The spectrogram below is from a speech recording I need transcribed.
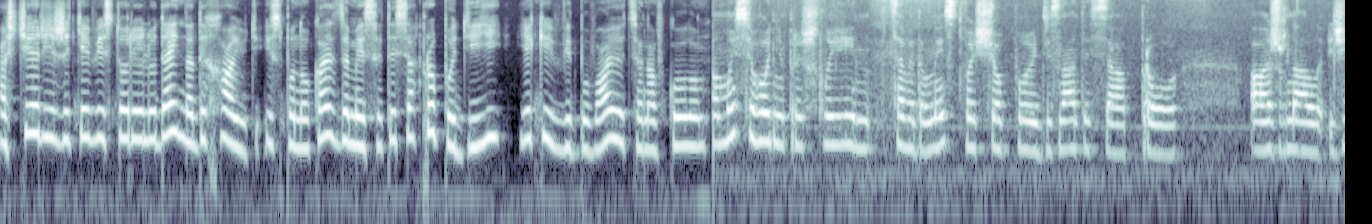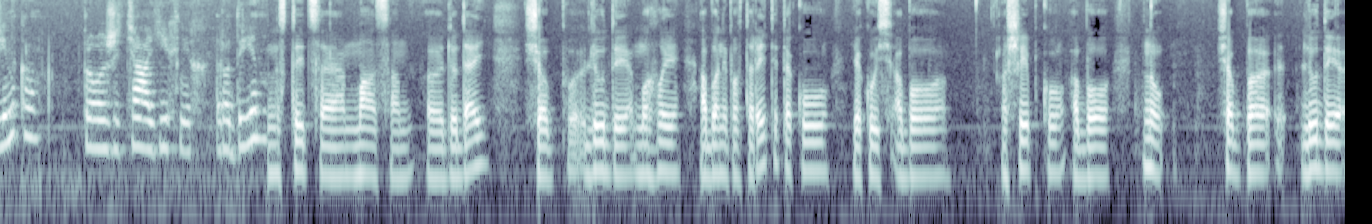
А щирі життєві історії людей надихають і спонукають замислитися про події, які відбуваються навколо. Ми сьогодні прийшли в це видавництво, щоб дізнатися про журнал Жінка, про життя їхніх родин. Нести це масам е, людей, щоб люди могли або не повторити таку якусь або ошибку, або ну, щоб е, люди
